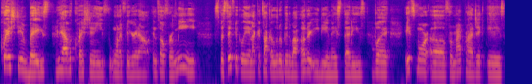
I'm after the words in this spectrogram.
question based. You have a question and you want to figure it out. And so for me, specifically, and I could talk a little bit about other eDNA studies, but it's more of, for my project, is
